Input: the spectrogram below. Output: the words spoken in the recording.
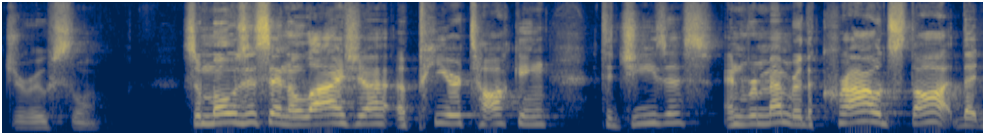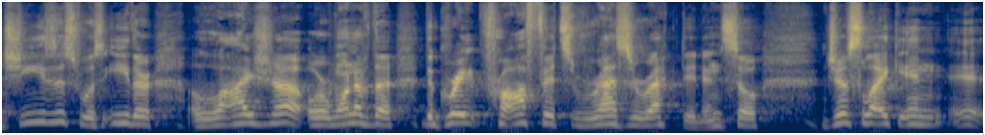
Jerusalem. So Moses and Elijah appear talking to Jesus. And remember, the crowds thought that Jesus was either Elijah or one of the, the great prophets resurrected. And so, just like in eh,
